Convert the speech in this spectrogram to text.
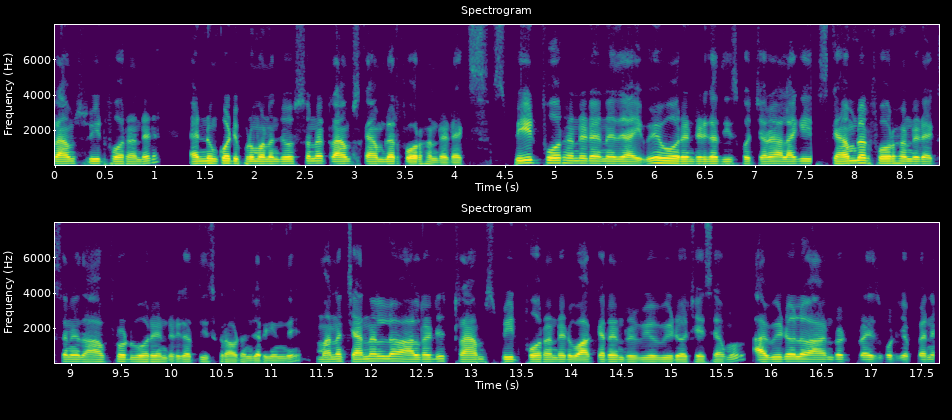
Triumph speed four hundred and ఇంకోటి ఇప్పుడు మనం చూస్తున్న Triumph scrambler four hundred X. Speed four hundred అనేది హైవే ఓరియంటెడ్గా తీసుకొచ్చారు. అలాగే స్కామ్లర్ ఫోర్ హండ్రెడ్ ఎక్స్ అనేది ఆఫ్ రోడ్ ఓరియంటెడ్గా తీసుకురావడం జరిగింది. మన ఛానల్లో already Triumph speed four hundred walkaround and review video చేశాము. ఆ వీడియోలో ఆన్ రోడ్ ప్రైస్ కూడా చెప్పాను.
